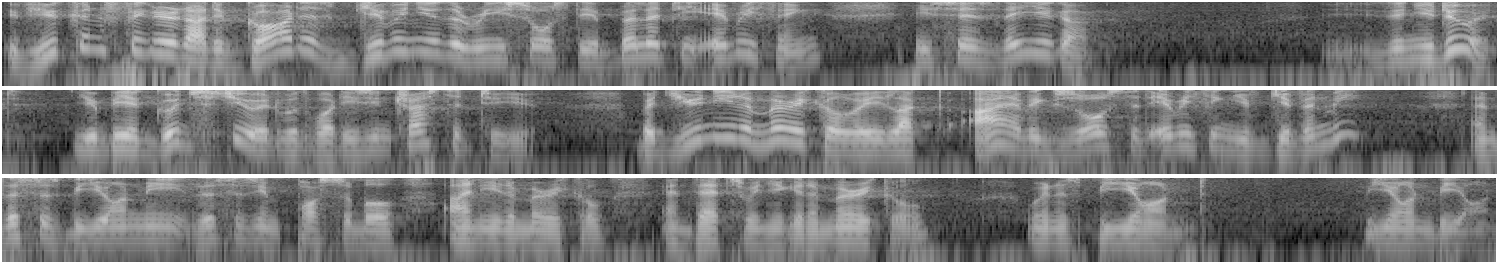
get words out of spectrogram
If you can figure it out, if God has given you the resource, the ability, everything, He says, there you go. Then you do it. You be a good steward with what He's entrusted to you. But you need a miracle where you're like, I have exhausted everything you've given me, and this is beyond me. This is impossible. I need a miracle. And that's when you get a miracle, when it's beyond. Beyond, beyond.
